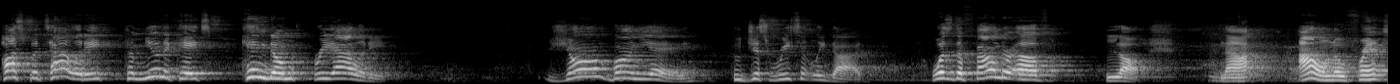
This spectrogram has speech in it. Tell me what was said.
Hospitality communicates kingdom reality. Jean Vanier, who just recently died, was the founder of L'Arche. Now, I don't know French.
